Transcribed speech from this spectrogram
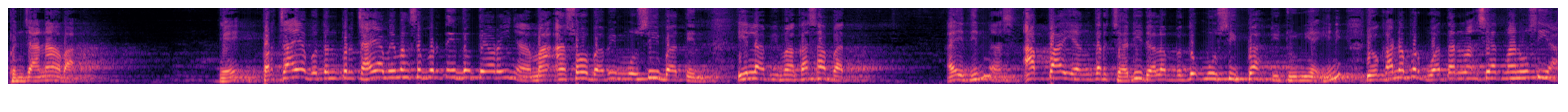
Bencana pak Oke, percaya bukan percaya memang seperti itu teorinya. Ma'asobabi musibatin ila bima kasabat aidinas. Apa yang terjadi dalam bentuk musibah di dunia ini? Yo karena perbuatan maksiat manusia.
